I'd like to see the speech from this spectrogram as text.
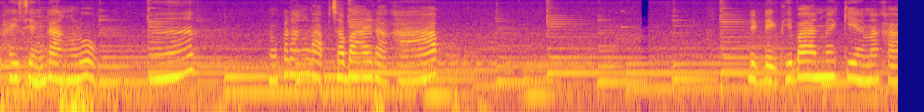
ใครเสียงดังลูกฮะหนูกำลังหลับสบายเหรอครับ เด็กๆที่บ้านแม่เกียงนะคะ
